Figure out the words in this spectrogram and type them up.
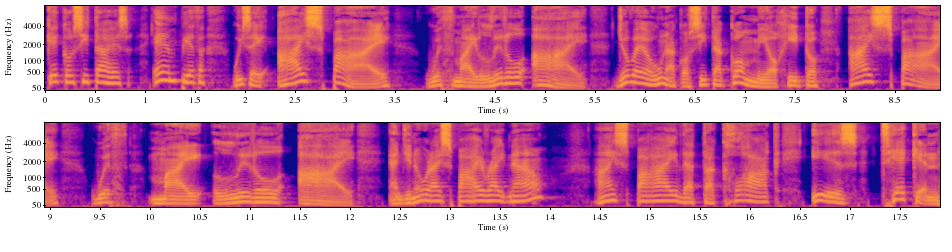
que cosita es, empieza. We say, I spy with my little eye. Yo veo una cosita con mi ojito. I spy with my little eye. And you know what I spy right now? I spy that the clock is ticking.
